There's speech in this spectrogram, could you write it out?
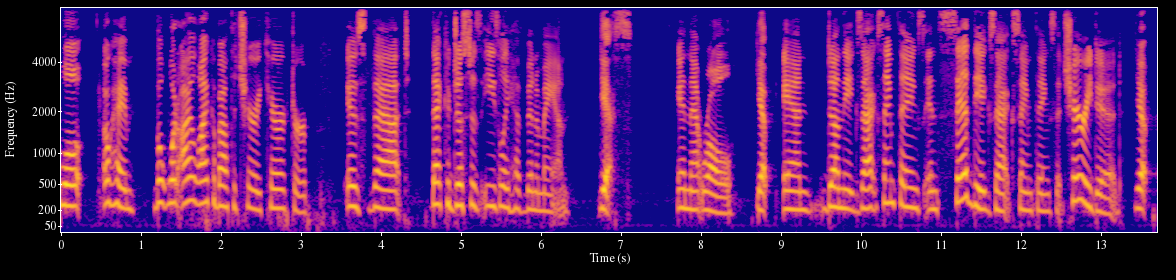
Well, okay, but what I like about the Cherry character is that that could just as easily have been a man Yes. in that role Yep. and done the exact same things and said the exact same things that Cherry did, Yep.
